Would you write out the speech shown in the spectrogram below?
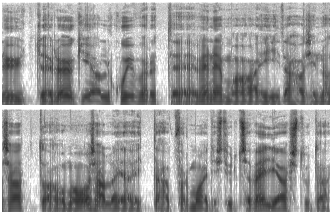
nüüd löögi all, kuivõrd Venemaa ei taha sinna saata oma osalejaid, tahab formaadist üldse välja astuda.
